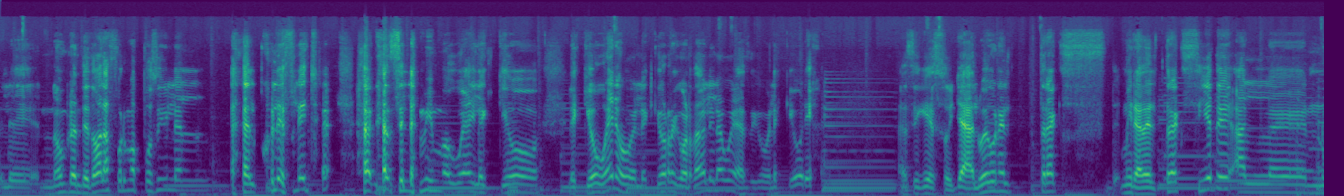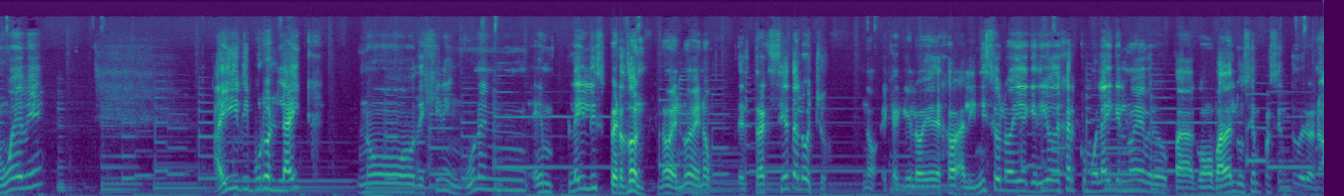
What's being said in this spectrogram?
le, nombran de todas las formas posibles al, al cole flecha, acá hacen la misma weá y les quedó, les quedó bueno, les quedó recordable la weá, así como les quedó oreja. Así que eso, ya, luego en el track, mira, del track 7 al 9, ahí di puros like no dejé ninguno en, playlist, perdón, no, el 9 no, del track 7 al 8. No, es que aquí lo había dejado, al inicio lo había querido dejar como like el 9, pero para, como para darle un 100%, pero no,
